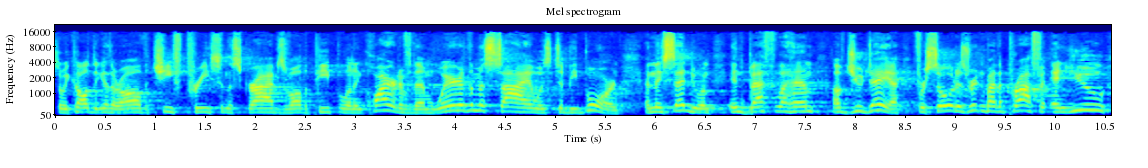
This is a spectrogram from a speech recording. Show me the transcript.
So he called together all the chief priests and the scribes of all the people and inquired of them where the Messiah was to be born. And they said to him, In Bethlehem of Judea, for so it is written by the prophet, And you,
